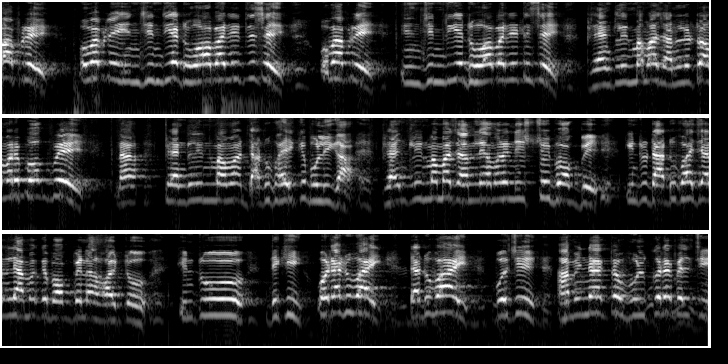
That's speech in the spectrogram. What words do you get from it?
বাপরে ও বাপরে, ইঞ্জিন দিয়ে ধোয়া বাড়িতেছে ও বাপরে, ইঞ্জিন দিয়ে ধোয়া বাড়িতেছে ফ্র্যাঙ্কলিন মামা জানলে তো আমারে বকবে। না, ফ্র্যাঙ্কলিন মামা দাদু ভাইকে বলি গা ফ্র্যাঙ্কলিন মামা জানলে আমারে নিশ্চয়ই বকবে। কিন্তু দাদু ভাই জানলে আমাকে বকবে না হয়তো। কিন্তু দেখি, ও দাদু ভাই দাদু ভাই, বলছি, আমি না একটা ভুল করে ফেলছি।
